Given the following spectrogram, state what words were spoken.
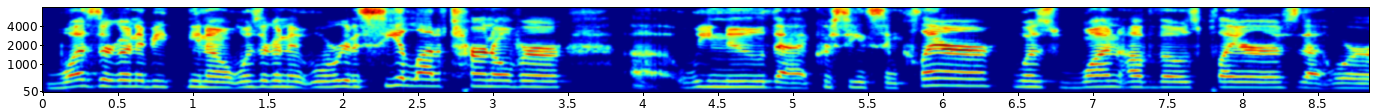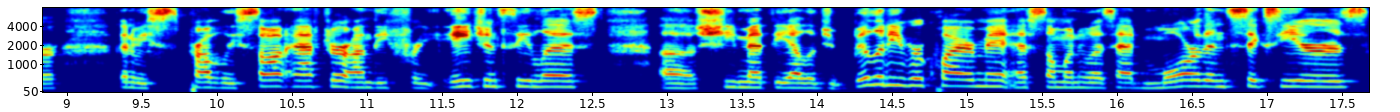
Was there going to be, you know, was there going to, we're going to see a lot of turnover? Uh, we knew that Christine Sinclair was one of those players that were going to be probably sought after on the free agency list. Uh, she met the eligibility requirement as someone who has had more than six years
